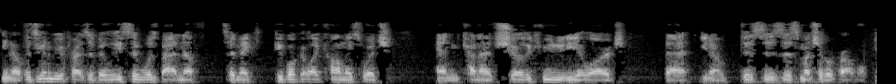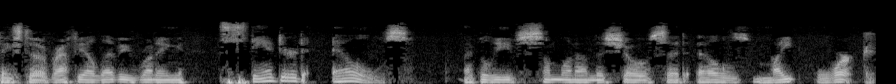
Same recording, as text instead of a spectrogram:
you know, if it's going to be oppressive, at least it was bad enough to make people like Conley switch and kind of show the community at large that, you know, this is this much of a problem. Thanks to Raphael Levy running standard elves. I believe someone on this show said elves might work.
